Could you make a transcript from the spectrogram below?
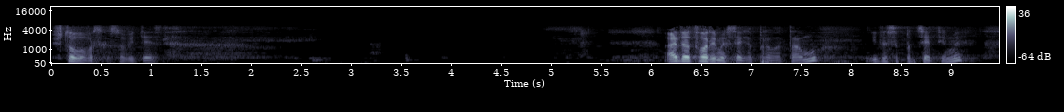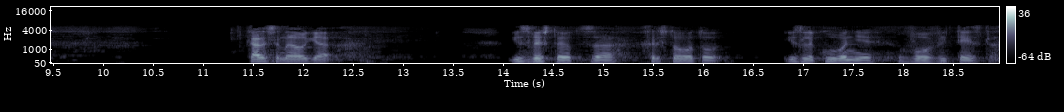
Што во врска со витезда? Ајде да отвориме сега прва таму и да се подсетиме каде се наоѓа извештајот за Христовото излекување во Витезда.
